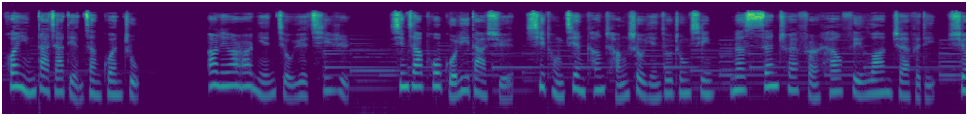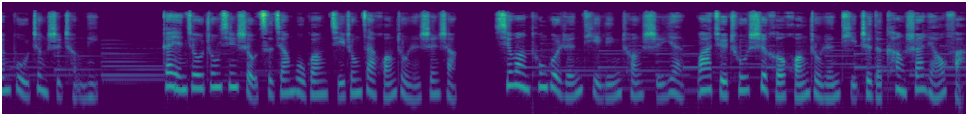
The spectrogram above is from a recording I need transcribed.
欢迎大家点赞关注。二零二二年九月七日，新加坡国立大学系统健康长寿研究中心 （NAS Centre for Healthy Longevity） 宣布正式成立。该研究中心首次将目光集中在黄种人身上，希望通过人体临床实验，挖掘出适合黄种人体质的抗衰疗法。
